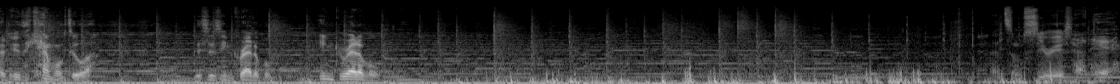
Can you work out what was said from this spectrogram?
Gotta do the camel tour. This is incredible. Incredible. That's some serious hat hair.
